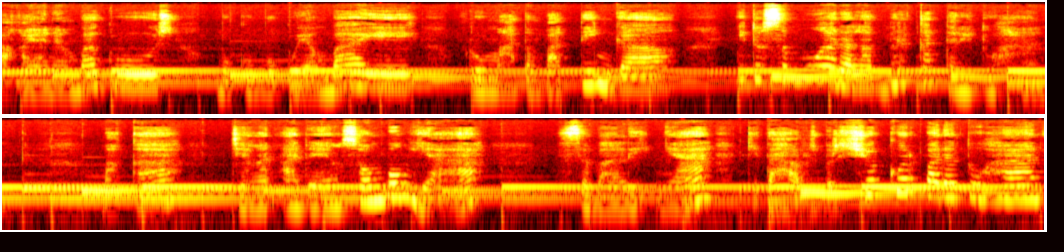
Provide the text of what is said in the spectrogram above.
pakaian yang bagus, buku-buku yang baik, rumah tempat tinggal, itu semua adalah berkat dari Tuhan. Maka, Jangan ada yang sombong ya. Sebaliknya, kita harus bersyukur pada Tuhan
